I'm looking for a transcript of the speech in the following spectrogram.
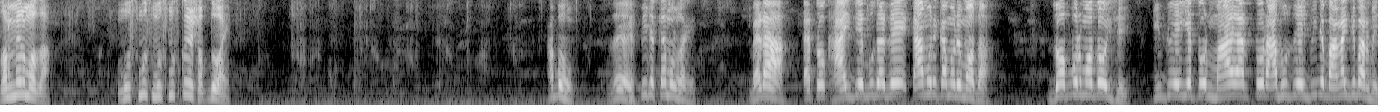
জম্মের মজা। মুসমুস মুসমুস করে শব্দ হয়। আব্বু যে পিঠা কেমন লাগে? বেড়া এত খাই যে বুঝা যে কামড়ে কামড়ে মজা। জব্বর মতো হইছে। কিন্তু এই যে তোর মা আর তোর আবু যে এই পিঠে বানাইতে পারবে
